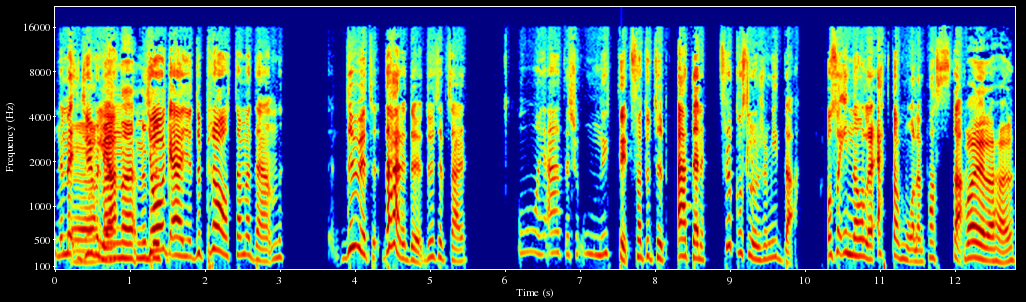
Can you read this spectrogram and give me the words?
Nej men Eh, Julia, men, nu jag är ju, du pratar med den. Du är ty- det här är du. Du är typ så här. Åh, jag äter så onyttigt. För att du typ äter frukost, lunch och middag. Och så innehåller ett av målen pasta. Vad är det här?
